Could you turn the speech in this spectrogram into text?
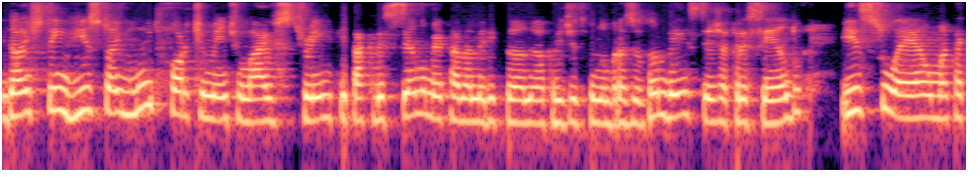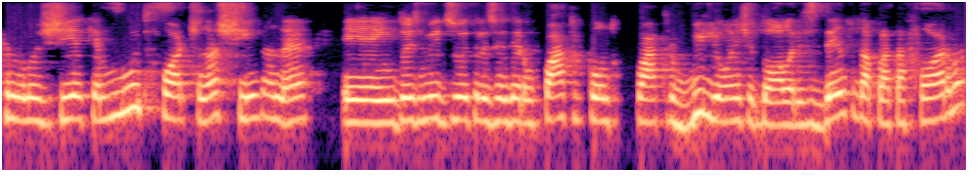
Então a gente tem visto aí muito fortemente o live stream, que está crescendo no mercado americano, eu acredito que no Brasil também esteja crescendo. Isso é uma tecnologia que é muito forte na China, né? Em 2018, eles venderam 4,4 bilhões de dólares dentro da plataforma,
